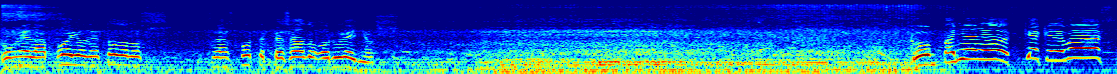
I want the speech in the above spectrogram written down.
con el apoyo de todos los transportes pesados orureños. Compañeros, ¿qué queremos?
